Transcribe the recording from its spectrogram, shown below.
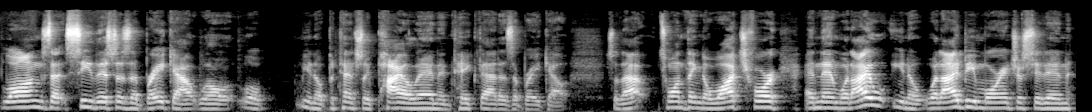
longs that see this as a breakout will, will, you know, potentially pile in and take that as a breakout. So that's one thing to watch for. And then what I, you know, what I'd be more interested in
